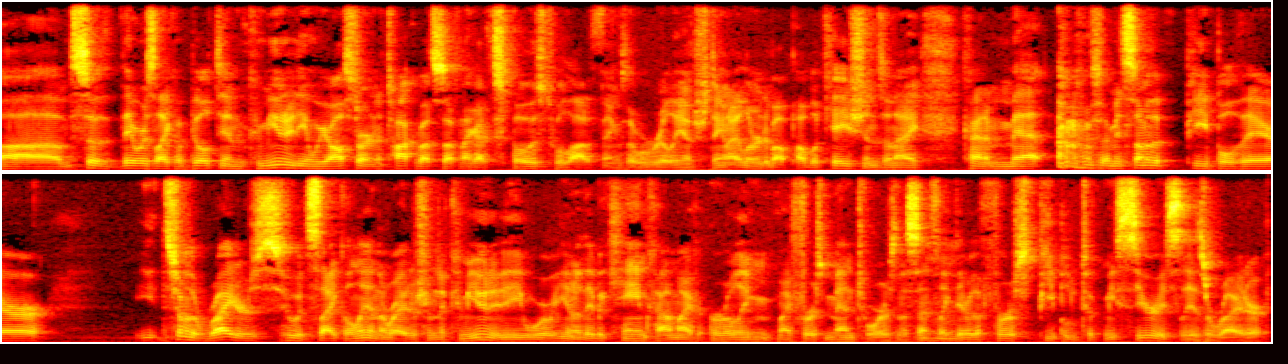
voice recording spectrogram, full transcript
Um, so there was like a built-in community, and we were all starting to talk about stuff. And I got exposed to a lot of things that were really interesting. And I learned about publications, and I kind of met. I mean, some of the people there some of the writers who would cycle in, the writers from the community, were you know they became kind of my early, my first mentors in the sense like they mm-hmm. were the first people who took me seriously as a writer,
